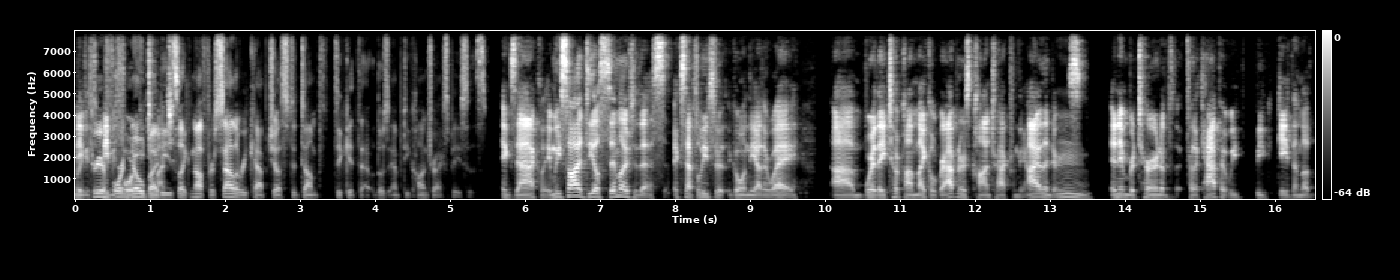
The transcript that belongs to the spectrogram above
Like maybe three or maybe four would be too much. nobodies, like not for salary cap, just to dump to get that, those empty contract spaces. Exactly. And we saw a deal similar to this, except the Leafs are going the other way, um, where they took on Michael Grabner's contract from the Islanders. Mm. And in return of for the cap it, we we gave them a,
